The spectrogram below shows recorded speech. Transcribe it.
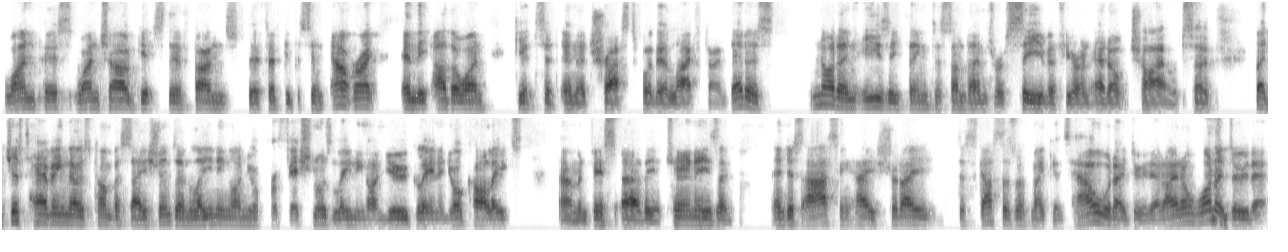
one person, one child gets their funds, their fifty percent outright, and the other one gets it in a trust for their lifetime. That is not an easy thing to sometimes receive if you're an adult child. So but just having those conversations and leaning on your professionals, leaning on you, Glen, and your colleagues, um, invest uh, the attorneys, and and just asking, hey, should I discuss this with my kids? How would I do that? I don't want to do that,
